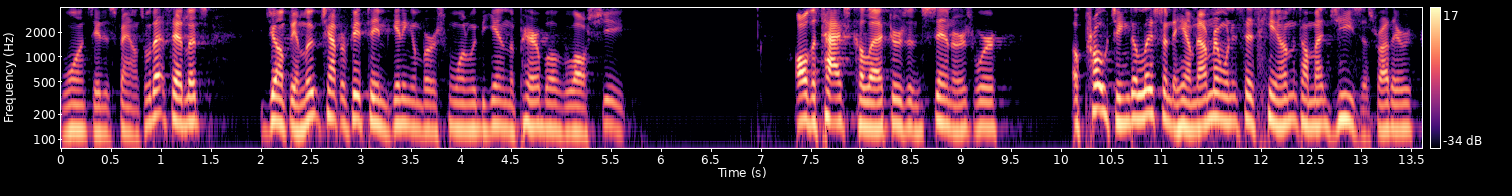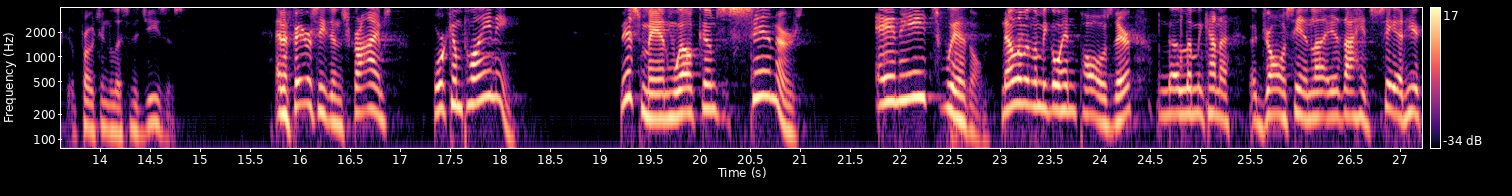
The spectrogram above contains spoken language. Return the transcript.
once it is found. So, with that said, let's jump in. Luke chapter 15, beginning in verse 1, we begin in the parable of the lost sheep. All the tax collectors and sinners were approaching to listen to him. Now, remember when it says him, I'm talking about Jesus, right? They were approaching to listen to Jesus. And the Pharisees and scribes were complaining. This man welcomes sinners and eats with them. Now, let me, let me go ahead and pause there. Let me kind of draw us in. As I had said, here,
